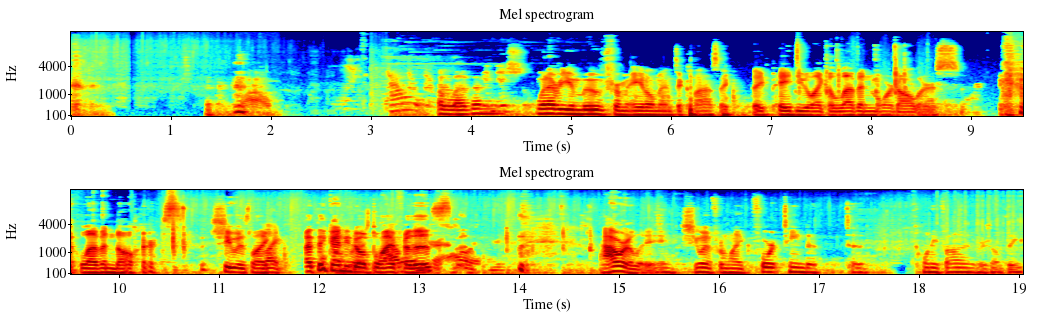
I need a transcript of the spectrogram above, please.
wow Eleven. Whenever you moved from Edelman to Classic, they paid you like eleven more dollars. eleven dollars. She was like, Like, "I think I need to apply for this." hourly? Hourly. She went from like fourteen to to twenty five or something.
